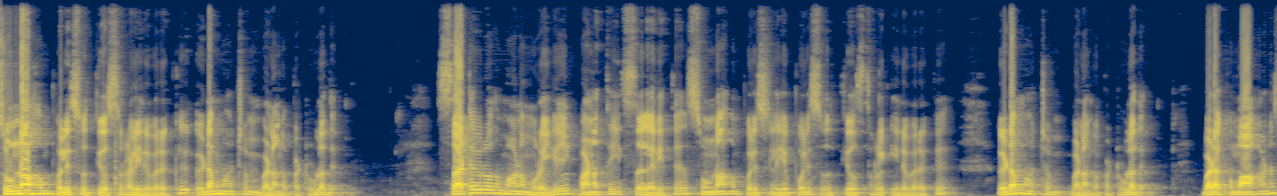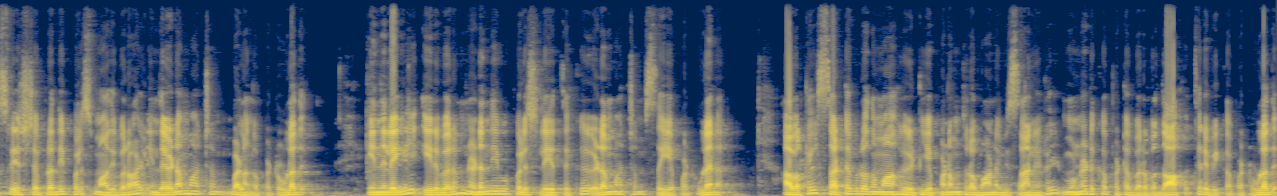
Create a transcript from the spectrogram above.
சுன்னாகம் போலீஸ் உத்தியோகஸ்தர்கள் இருவருக்கு இடமாற்றம் வழங்கப்பட்டுள்ளது. சட்டவிரோதமான முறையில் பணத்தை சேகரித்த சுன்னாகம் போலீஸ் நிலைய போலீஸ் உத்தியோகஸ்தர்கள் இருவருக்கு இடமாற்றம் வழங்கப்பட்டுள்ளது. வடக்கு மாகாண சிரேஷ்ட பிரதீப் போலீஸ் மாதிபரால் இந்த இடமாற்றம் வழங்கப்பட்டுள்ளது. இந்நிலையில் இருவரும் நெடுந்தீவு போலீஸ் நிலையத்துக்கு இடமாற்றம் செய்யப்பட்டுள்ளனர். அவர்கள் சட்டவிரோதமாக ஈட்டிய பணம் தொடர்பான விசாரணைகள் முன்னெடுக்கப்பட்டு வருவதாக தெரிவிக்கப்பட்டுள்ளது.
